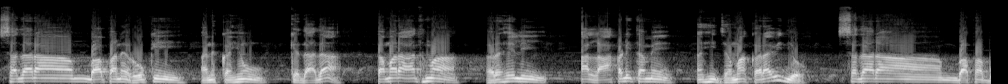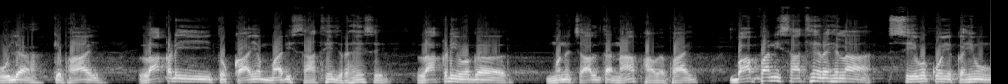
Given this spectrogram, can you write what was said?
સદારામ બાપાને રોકી અને કહ્યું કે, દાદા, તમારા હાથમાં રહેલી આ લાકડી તમે અહીં જમા કરાવી દો સદારામ બાપા બોલ્યા કે, ભાઈ, લાકડી તો કાયમ મારી સાથે જ રહે છે લાકડી વગર મને ચાલતા ના ફાવે, ભાઈ. બાપાની સાથે રહેલા સેવકોએ કહ્યું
